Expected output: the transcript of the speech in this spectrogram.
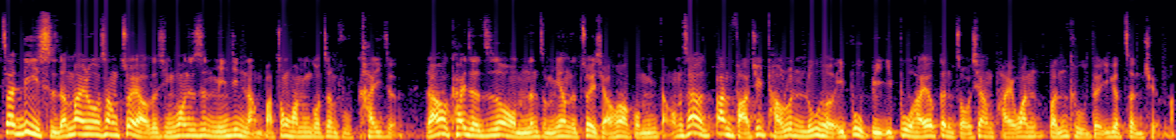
在历史的脉络上，最好的情况就是民进党把中华民国政府开着，然后开着之后，我们能怎么样的最小化国民党，我们才有办法去讨论如何一步比一步还要更走向台湾本土的一个政权嘛。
